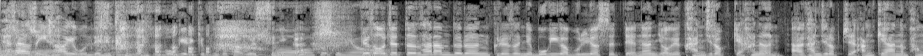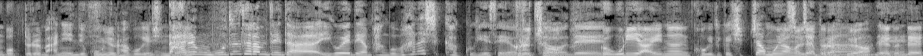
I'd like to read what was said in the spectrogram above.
회사에서 어. 이상하게 본다니까요 모기 이렇게 분석하고 있으니까 어, 그렇군요. 그래서 어쨌든 사람들은 그래서 이제 모기가 물렸을 때는 여기 간지럽게 하는 아 간지럽지 않게 하는 방법들을 많이 이제 공유를 하고 계신데 나름 모든 사람들이 다 이거에 대한 방법을 하나씩 갖고 계세요. 그렇죠. 네. 그 우리 아이는 거기 이렇게 십자 모양을 십자 내더라고요. 모양. 네. 네. 근데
